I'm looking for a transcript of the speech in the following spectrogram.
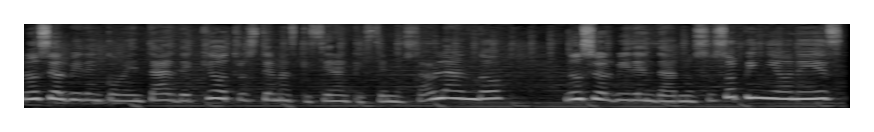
No se olviden comentar de qué otros temas quisieran que estemos hablando, no se olviden darnos sus opiniones.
